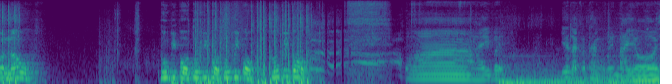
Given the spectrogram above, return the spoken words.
Oh no. Two people, two people, two people, two people. Wow, hay vậy. Biết là có thằng ở bên này rồi.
